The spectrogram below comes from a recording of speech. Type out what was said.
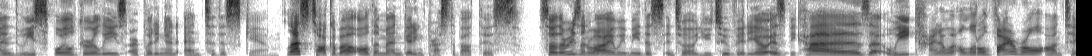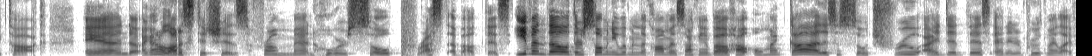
And we spoiled girlies are putting an end to this scam. Let's talk about all the men getting pressed about this. So, the reason why we made this into a YouTube video is because we kind of went a little viral on TikTok. And I got a lot of stitches from men who were so pressed about this, even though there's so many women in the comments talking about how, oh my God, this is so true. I did this and it improved my life.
